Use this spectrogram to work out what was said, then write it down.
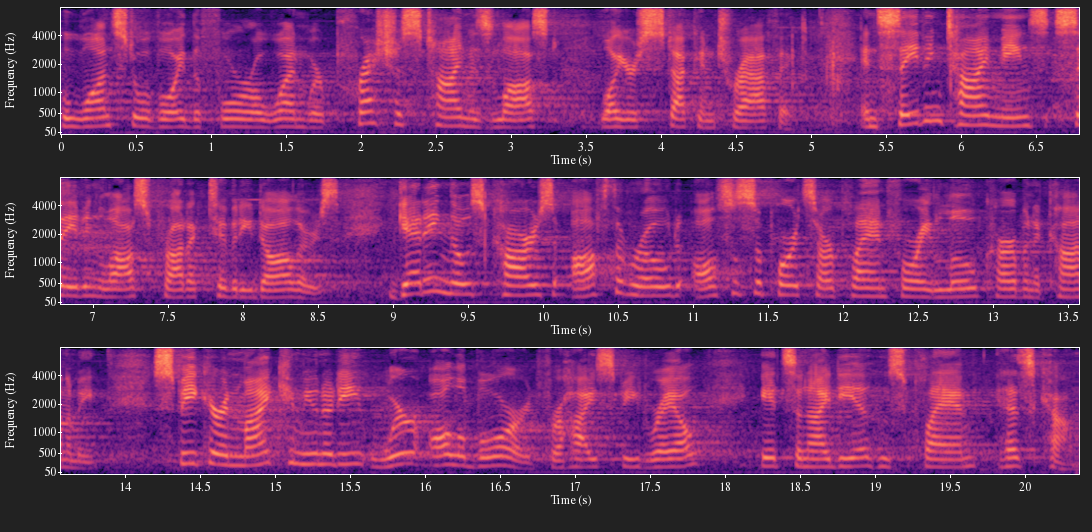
who wants to avoid the 401 where precious time is lost while you're stuck in traffic. And saving time means saving lost productivity dollars. Getting those cars off the road also supports our plan for a low-carbon economy. Speaker, in my community, we're all aboard for high-speed rail. It's an idea whose plan has come.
